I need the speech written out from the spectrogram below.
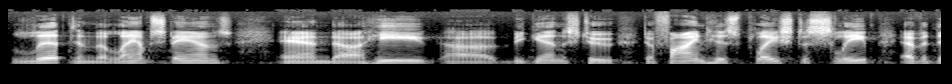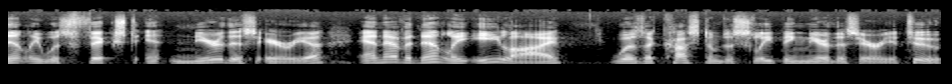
lit in the lampstands, and uh, he uh, begins to, to find his place to sleep. Evidently, was fixed in, near this area, and evidently, Eli was accustomed to sleeping near this area too.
